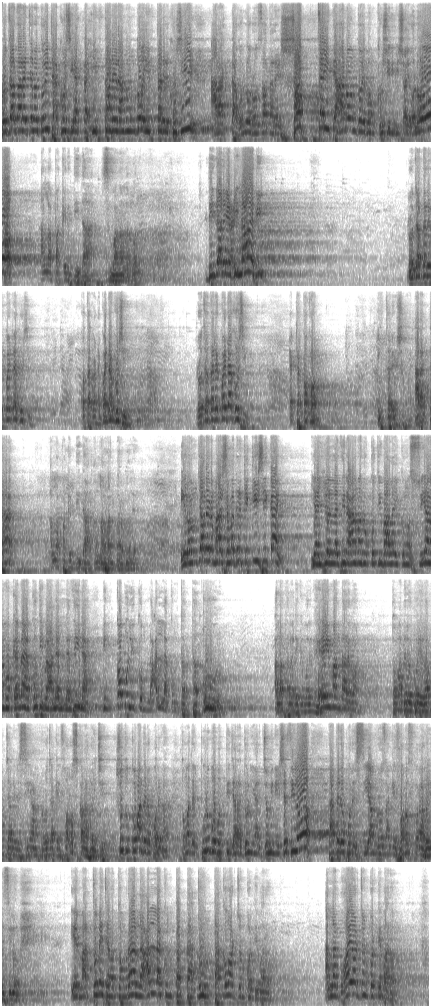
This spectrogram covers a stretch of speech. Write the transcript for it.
রোজাদারের জন্য দুইটা খুশি, একটা ইফতারের আনন্দ, ইফতারের খুশি, আর একটা হলো রোজাদারের সবচাইতে আনন্দ এবং খুশির বিষয় হলো আল্লাহ পাকের দিদার, সুবহানাল্লাহ বলে। দিদারে ইলাহি। রোজাদারের কয়টা খুশি? কথা কয়টা কয়টা খুশি? রোজাদারের কয়টা খুশি? একটা কখন? ইফতারের সময়। আর একটা আল্লাহ পাকের দিদার, আল্লাহ আকবার বলেন। এই রমজানের মাস আমাদেরকে কি শেখায়? ইয়া আইয়ুহাল্লাযীনা আমানু কুতিবা আলাইকুমুস সিয়ামু কামা কুতিবা আলাল্লাযীনা মিন ক্বাবলিকুম লাআল্লাকুম তাত্তাকুন। আল্লাহ তাআলা ডেকে বলেন, হে ইমানদারগণ তোমাদের উপরে রমজানের সিয়াম রোজাকে ফরজ করা হয়েছে। শুধু তোমাদের উপরে না, তোমাদের পূর্ববর্তী যারা দুনিয়ার জমিনে এসেছিল, তাদের উপরে সিয়াম রোজাকে ফরজ করা হয়েছিল। এর মাধ্যমে যেন তোমরা আল্লাহ তাকওয়া অর্জন করতে পারো। আল্লাহর ভয় অর্জন করতে পারো।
